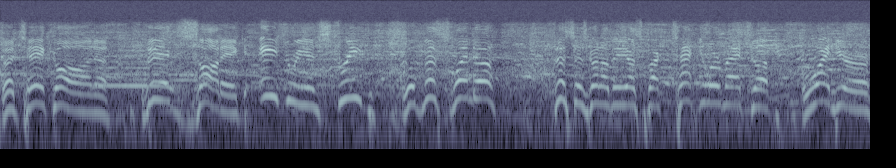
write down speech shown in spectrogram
to take on the exotic Adrian Street with Miss Linda. This is going to be a spectacular matchup right here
